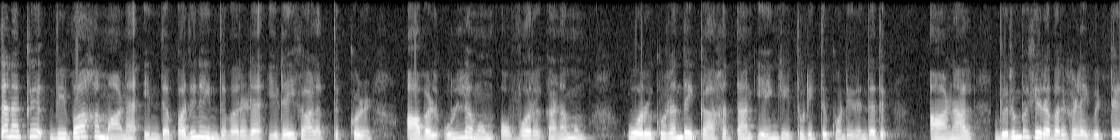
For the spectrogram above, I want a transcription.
தனக்கு விவாகமான இந்த பதினைந்து வருட இடைக்காலத்துக்குள் அவள் உள்ளமும் ஒவ்வொரு கணமும் ஒரு குழந்தைக்காகத்தான் ஏங்கி துடித்து கொண்டிருந்தது. ஆனால் விரும்புகிறவர்களை விட்டு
